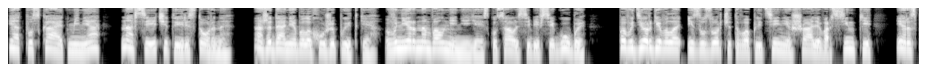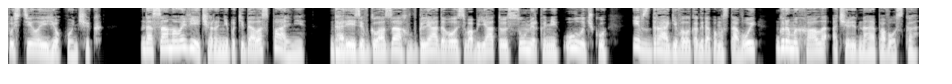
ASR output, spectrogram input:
и отпускает меня на все четыре стороны. Ожидание было хуже пытки. В нервном волнении я искусала себе все губы, повыдергивала из узорчатого плетения шали ворсинки и распустила ее кончик. До самого вечера не покидала спальни. Дорезя в глазах, вглядывалась в объятую сумерками улочку и вздрагивала, когда по мостовой громыхала очередная повозка.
